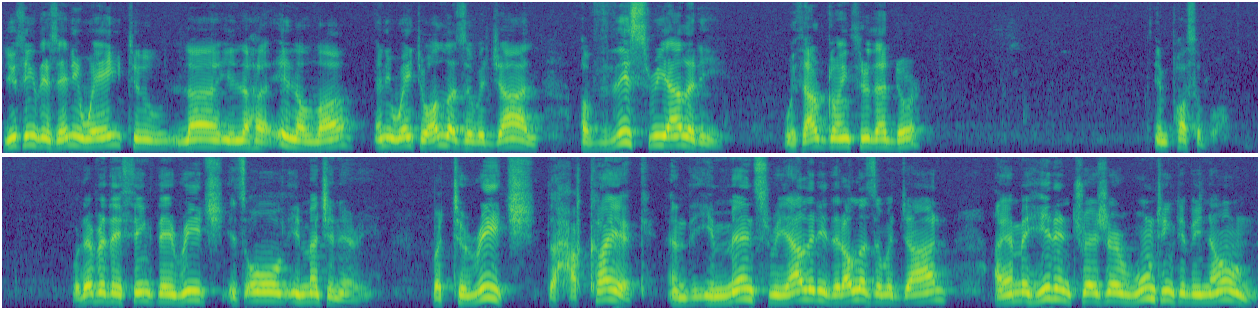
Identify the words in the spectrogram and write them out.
you think there's any way to La ilaha illallah any way to Allah of this reality without going through that door? Impossible. Whatever they think they reach it's all imaginary. But to reach the haqqaiq and the immense reality that Allah I am a hidden treasure wanting to be known.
